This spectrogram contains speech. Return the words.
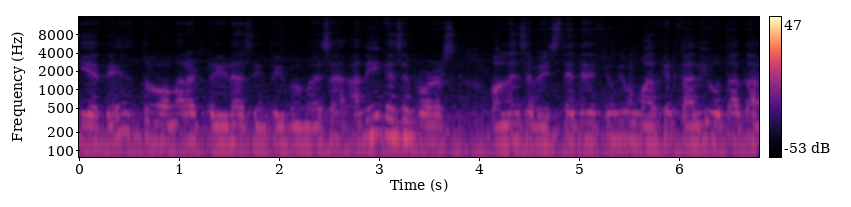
किए थे। तो हमारा ट्रेडर्स इन्फीबीम ऐसा अनेक ऐसे प्रोडक्ट्स ऑनलाइन से बेचते थे, क्योंकि वो मार्केट खाली होता था।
